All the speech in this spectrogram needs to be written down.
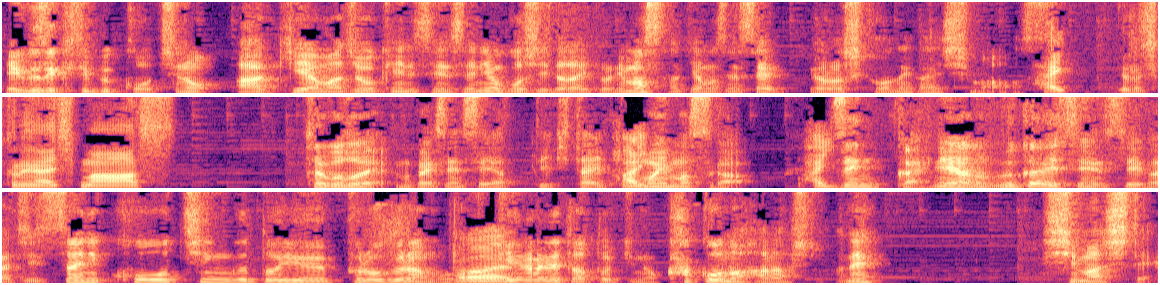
エグゼクティブコーチの秋山城健二先生にお越しいただいております。秋山先生、よろしくお願いします。はい。よろしくお願いします。ということで、向井先生やっていきたいと思いますが、はい。前回ね、あの、向井先生が実際にコーチングというプログラムを受けられた時の過去の話とかね、しまして、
